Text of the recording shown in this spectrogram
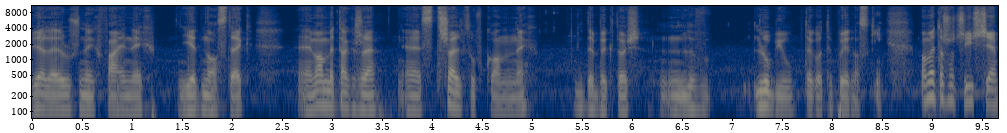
wiele różnych fajnych jednostek. Mamy także strzelców konnych, gdyby ktoś lubił tego typu jednostki. Mamy też oczywiście,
